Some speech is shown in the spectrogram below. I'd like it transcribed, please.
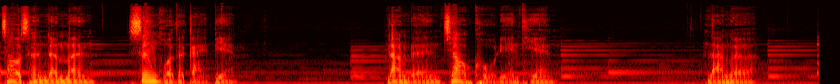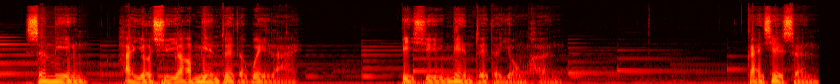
造成人们生活的改变，让人叫苦连天。然而，生命。还有需要面对的未来，必须面对的永恒。感谢神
